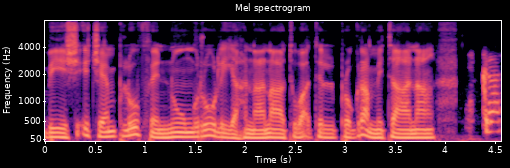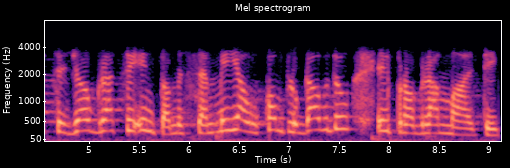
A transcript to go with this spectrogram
biex iċemplu fin-numru li aħna nagħtu waqt il-programmi tagħna. Grazzi Joe, grazzi intom is-semmiegħa u komplu gawdu il-programm Malti.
